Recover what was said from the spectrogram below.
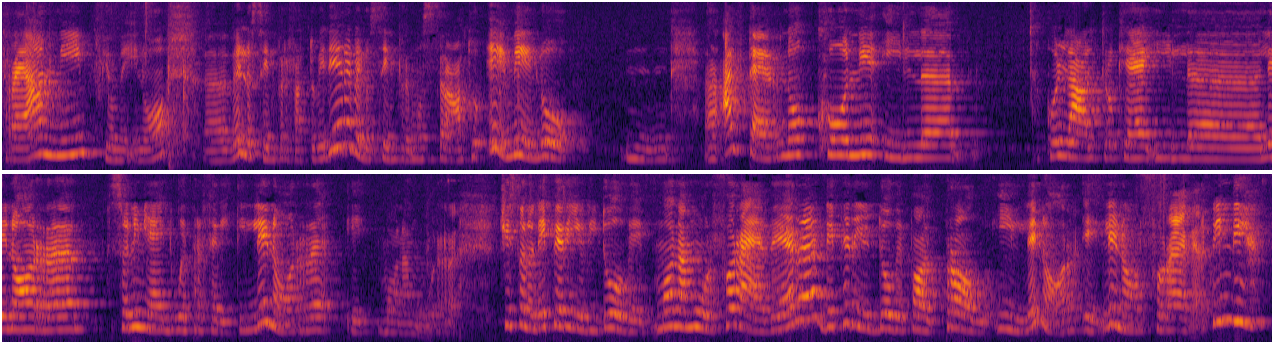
tre anni più o meno. Eh, ve l'ho sempre fatto vedere ve l'ho sempre mostrato e me lo mh, mm, alterno con il con l'altro che è il eh, Lenor sono i miei due preferiti, Lenore e Mon Amour. Ci sono dei periodi dove Mon Amour Forever, dei periodi dove poi provo il Lenore e Lenore Forever, quindi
